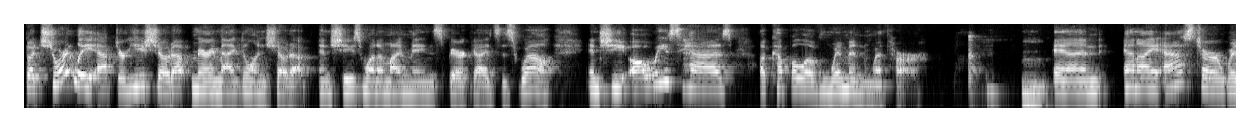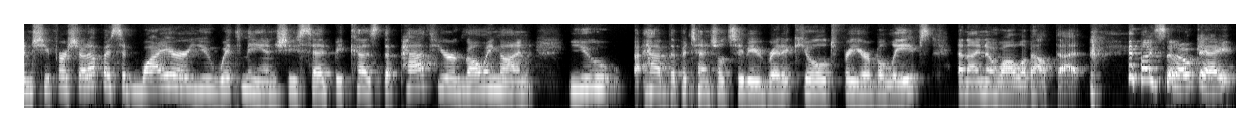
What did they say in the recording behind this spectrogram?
But shortly after he showed up, Mary Magdalene showed up, and she's one of my main spirit guides as well. And she always has a couple of women with her. Mm. And and I asked her when she first showed up, I said, Why are you with me? And she said, Because the path you're going on, you have the potential to be ridiculed for your beliefs. And I know all about that. I said, Okay.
